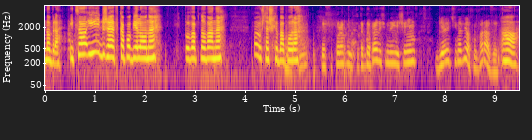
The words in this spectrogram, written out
Dobra, i co? I drzewka pobielone, powapnowane. No już też chyba pora. To już pora, to tak naprawdę się jesienią bielić i na wiosnę, dwa razy. A,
